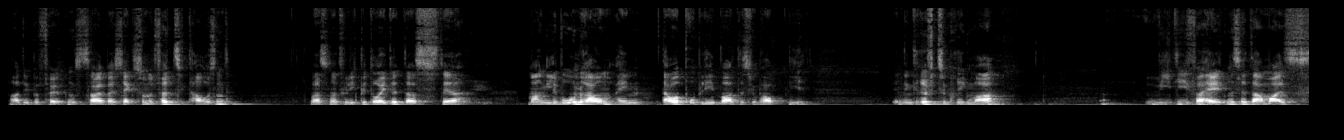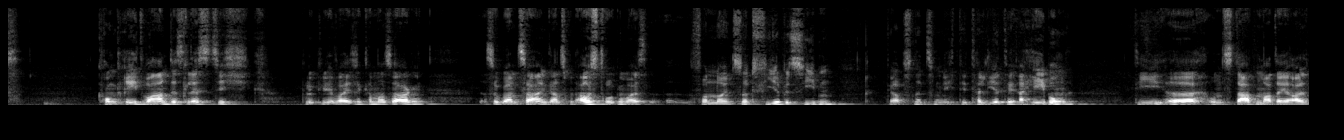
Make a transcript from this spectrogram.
war die Bevölkerungszahl bei 640.000, was natürlich bedeutet, dass der mangelnde Wohnraum ein Dauerproblem war, das überhaupt nie in den Griff zu kriegen war. Wie die Verhältnisse damals konkret waren, das lässt sich glücklicherweise, kann man sagen, sogar in Zahlen ganz gut ausdrucken, weil von 1904 bis 2007 gab es eine ziemlich detaillierte Erhebung, die äh, uns Datenmaterial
